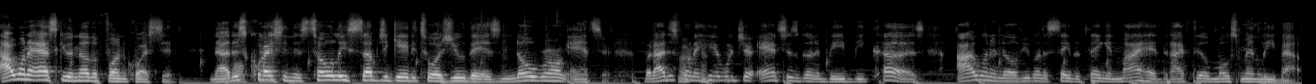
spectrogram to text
I want to ask you another fun question. Now, this Okay. question is totally subjugated towards you. There is no wrong answer, but I just want to Okay. hear what your answer is going to be because I want to know if you're going to say the thing in my head that I feel most men leave out.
